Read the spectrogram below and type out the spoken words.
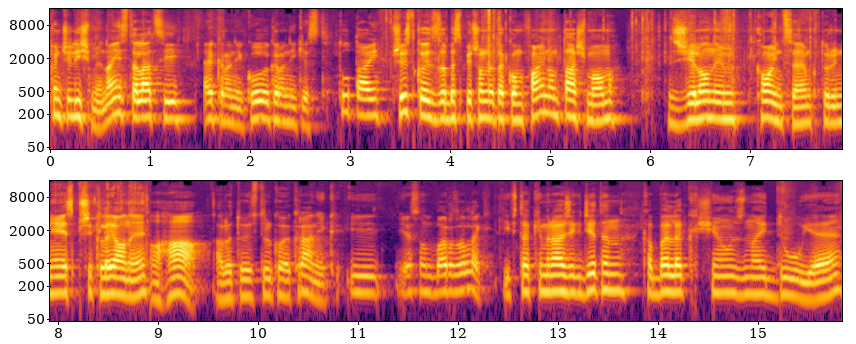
Kończyliśmy na instalacji ekraniku. Ekranik jest tutaj. Wszystko jest zabezpieczone taką fajną taśmą z zielonym końcem, który nie jest przyklejony. Aha, ale tu jest tylko ekranik i jest on bardzo lekki. I w takim razie, gdzie ten kabelek się znajduje?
